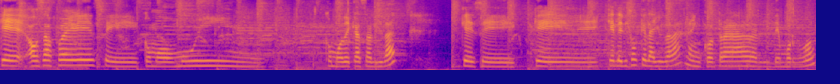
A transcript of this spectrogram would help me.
Que, o sea, fue este como muy como de casualidad que se que, que le dijo que le ayudara a encontrar al Demogorgon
